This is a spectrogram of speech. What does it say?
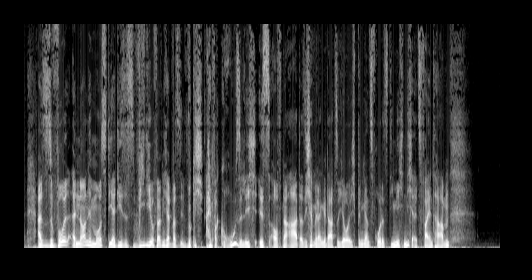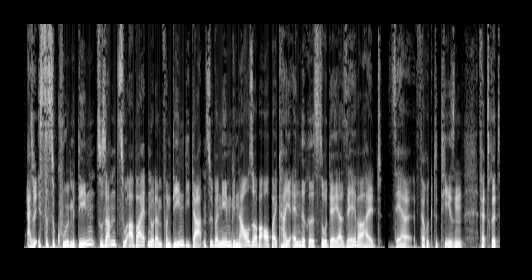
also sowohl Anonymous, die ja dieses Video veröffentlicht hat, was wirklich einfach gruselig ist auf eine Art. Also ich habe mir dann gedacht, so, yo, ich bin ganz froh, dass die mich nicht als Feind haben. Also ist das so cool, mit denen zusammenzuarbeiten oder von denen die Daten zu übernehmen? Genauso aber auch bei Kai Enderes, so der ja selber halt sehr verrückte Thesen vertritt.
